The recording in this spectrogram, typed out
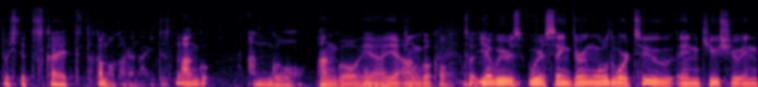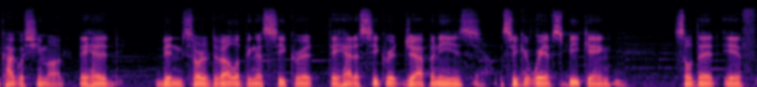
として使えてたかも分からないですね。暗号暗号。暗号 yeah yeah うん暗号こう so yeah we were we were saying during World War II in Kyushu in Kagoshima they had been sort of developing a secret they had a secret Japanese Yeah. a secret way of speaking so that if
